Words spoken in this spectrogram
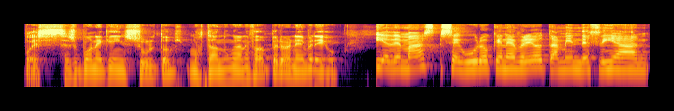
pues se supone que insultos, mostrando un gran enfado, pero en hebreo. Y además, seguro que en hebreo también decían,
